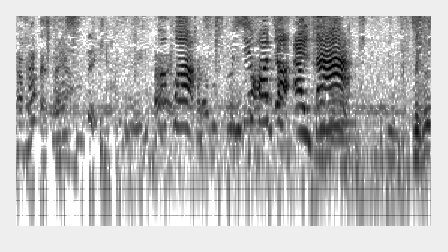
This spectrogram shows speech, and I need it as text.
爸爸，我喜欢叫矮的。这个。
